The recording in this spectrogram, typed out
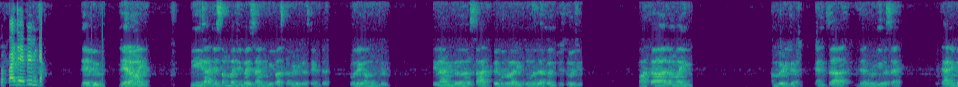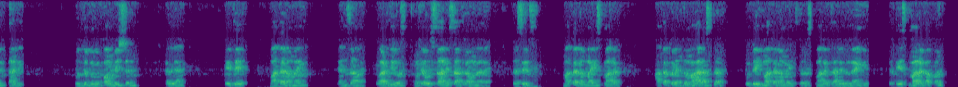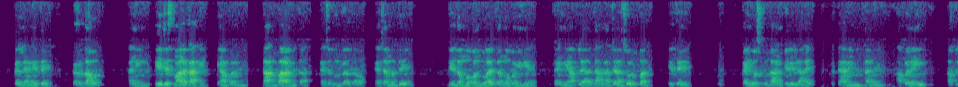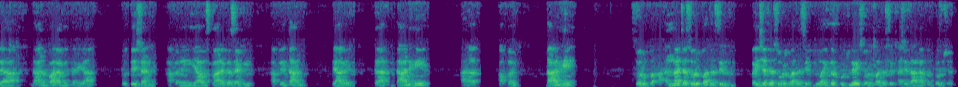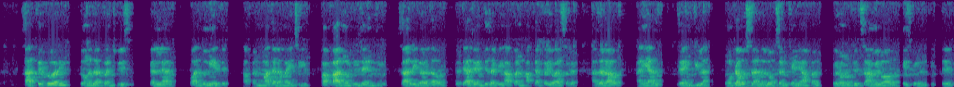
पप्पा जय भीम. का जय भीम. जय रमाई. मी राजेश संभाजी बैसानी विपासना मेडिकल सेंटर गोरेगाव मुंबई. दिनांक सात फेब्रुवारी दोन हजार पंचवीस रोजी माता रमाई आंबेडकर यांचा जन्मदिवस आहे. त्यानिमित्ताने बुद्धभूमी फाउंडेशन कल्याण येथे माता रमाई यांचा वाढदिवस मोठ्या उत्साहाने साजरा होणार आहे. तसेच मातारामाई स्मारक. आतापर्यंत महाराष्ट्रात कुठेही मातारामाईचं स्मारक झालेलं नाही तर ते स्मारक आपण कल्याण येथे करत आहोत. आणि हे जे स्मारक आहे हे आपण दान पारामिता याच्यातून करत आहोत. याच्यामध्ये जे धम्मबंधू आहेत धम्मभगिनी आहेत त्यांनी आपल्या दानाच्या स्वरूपात येथे काही वस्तू दान केलेल्या आहेत. तर त्या निमित्ताने आपणही आपल्या दान पारामिता या उद्देशाने आपणही या स्मारकासाठी आपले दान द्यावे. दा दान हे आपण दान हे स्वरूप अन्नाच्या स्वरूपात असेल पैशाच्या स्वरूपात असेल किंवा इतर कुठल्याही स्वरूपात असेल असे दान आपण करू शकतो. सात फेब्रुवारी दोन हजार पंचवीस कल्याण वालधुनी येथे आपण माता रमाईची फार मोठी जयंती साजरी करत आहोत. तर त्या जयंतीसाठी आपण आपल्या परिवारासकट हजर राहावं आणि या जयंतीला मोठ्या उत्साहाने लोकसंख्येने आपण मिरवणुकीत सामील व्हावं हीच विनंती. जय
